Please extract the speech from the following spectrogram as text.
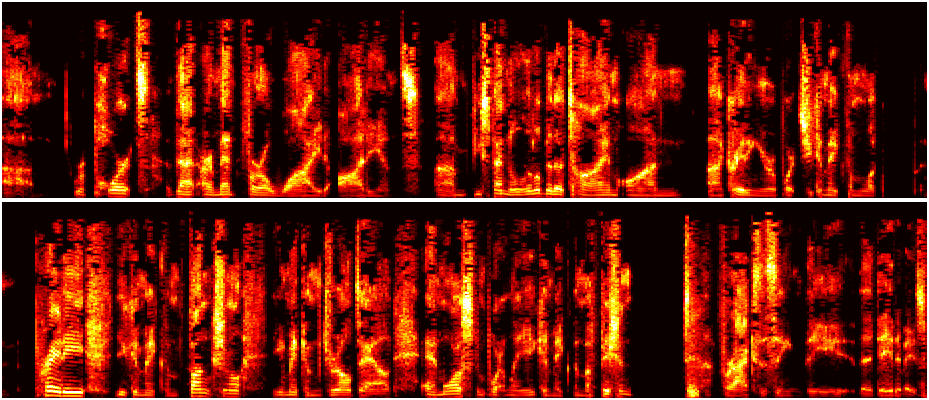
um, reports that are meant for a wide audience. Um, if you spend a little bit of time on uh, creating your reports, you can make them look pretty, you can make them functional, you can make them drill down, and most importantly, you can make them efficient for accessing the, the database.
